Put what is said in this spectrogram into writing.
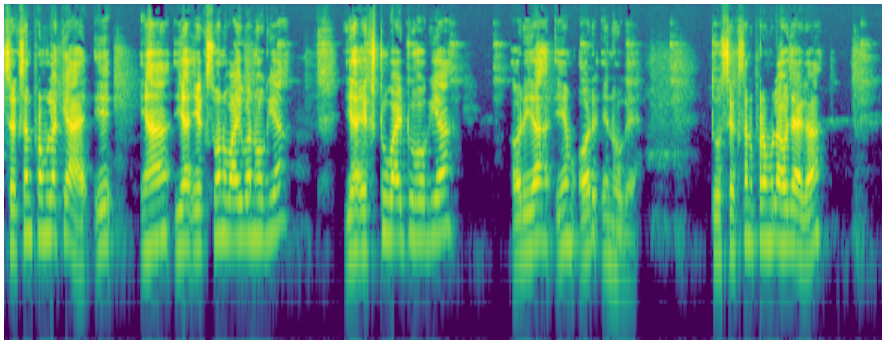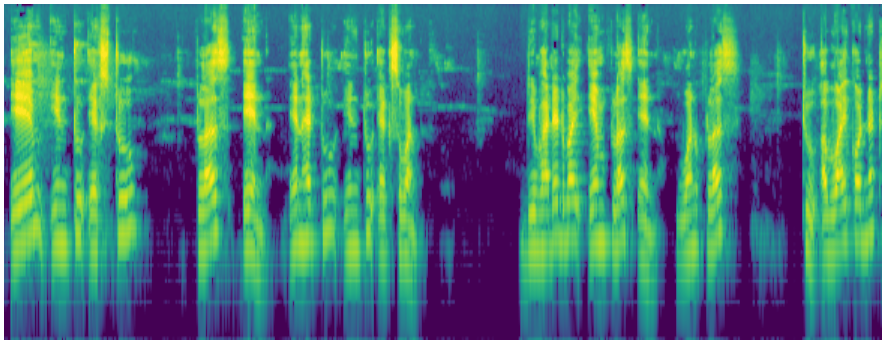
section formula क्या है? ए यहाँ, यह एक्स वन वाई वन हो गया, यह एक्स टू वाई टू हो गया, और यह एम और एन हो गए. तो सेक्शन फार्मूला हो जाएगा M into X two plus N N है two into X one divided by M plus N one plus two अब Y coordinate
